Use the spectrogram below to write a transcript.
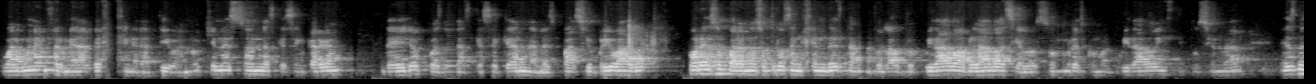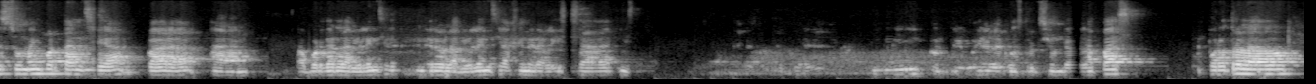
o alguna enfermedad degenerativa, ¿no? ¿Quiénes son las que se encargan de ello? Pues las que se quedan en el espacio privado. Por eso para nosotros en Gendes, tanto el autocuidado hablado hacia los hombres como el cuidado institucional es de suma importancia para uh, abordar la violencia de género, la violencia generalizada y contribuir a la construcción de la paz. Por otro lado,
